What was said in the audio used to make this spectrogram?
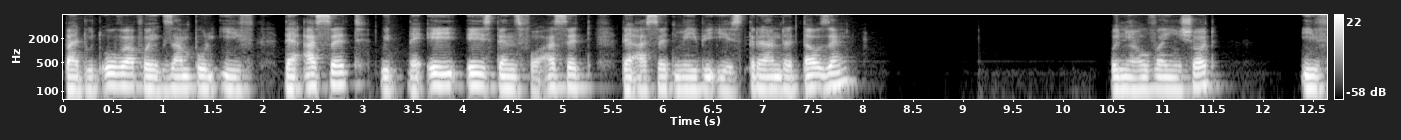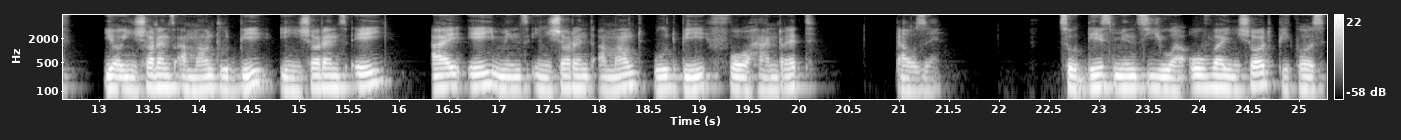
But with over, for example, if the asset with the A, A stands for asset, the asset maybe is 300,000 when you're over insured. If your insurance amount would be insurance A, IA means insurance amount would be 400,000. So this means you are over-insured because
